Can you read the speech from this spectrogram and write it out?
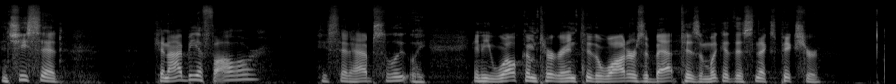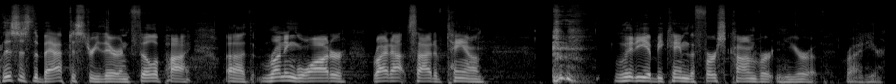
And she said, Can I be a follower? He said, Absolutely. And he welcomed her into the waters of baptism. Look at this next picture. This is the baptistry there in Philippi, uh, running water right outside of town. Lydia became the first convert in Europe, right here.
